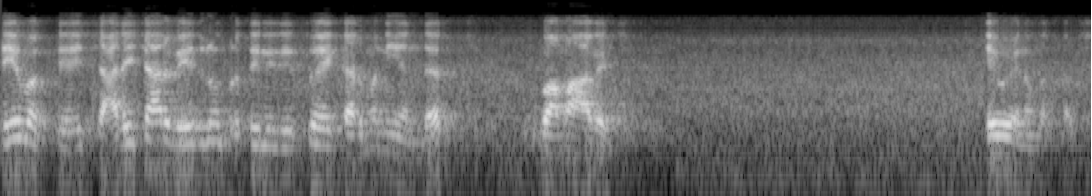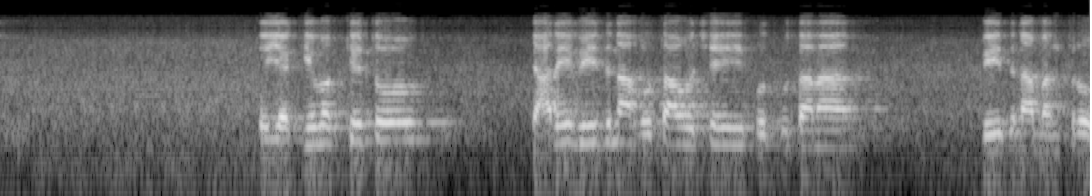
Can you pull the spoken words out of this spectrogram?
તે વખતે ચારે ચાર વેદનું પ્રતિનિધિત્વ એ કર્મની અંદર મૂકવામાં આવે છે. એવો એનો મતલબ છે. તો યજ્ઞ વખતે તો ચારે વેદના હોતાઓ છે, એ પોતપોતાના વેદના મંત્રો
